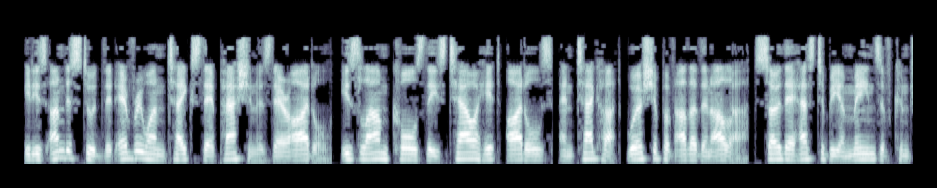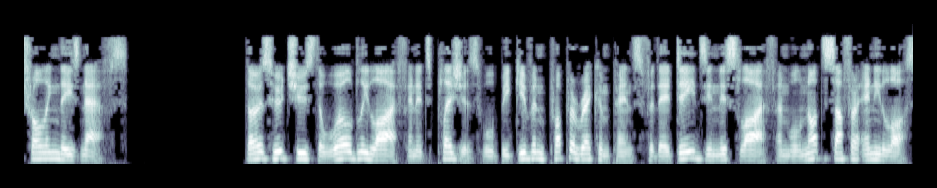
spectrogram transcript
It is understood that everyone takes their passion as their idol. Islam calls these tawhid idols and taghut worship of other than Allah, so there has to be a means of controlling these nafs. Those who choose the worldly life and its pleasures will be given proper recompense for their deeds in this life and will not suffer any loss.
